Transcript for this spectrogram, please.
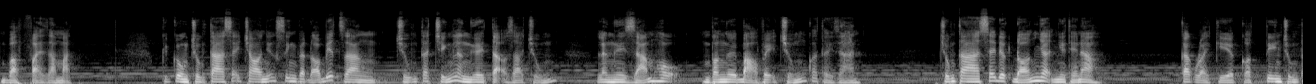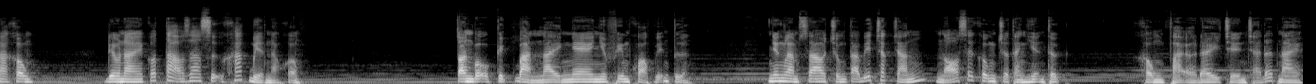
và phải ra mặt. Cuối cùng chúng ta sẽ cho những sinh vật đó biết rằng chúng ta chính là người tạo ra chúng, là người giám hộ và người bảo vệ chúng có thời gian chúng ta sẽ được đón nhận như thế nào? Các loài kia có tin chúng ta không? Điều này có tạo ra sự khác biệt nào không? Toàn bộ kịch bản này nghe như phim khoa học viễn tưởng. Nhưng làm sao chúng ta biết chắc chắn nó sẽ không trở thành hiện thực? Không phải ở đây trên trái đất này,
